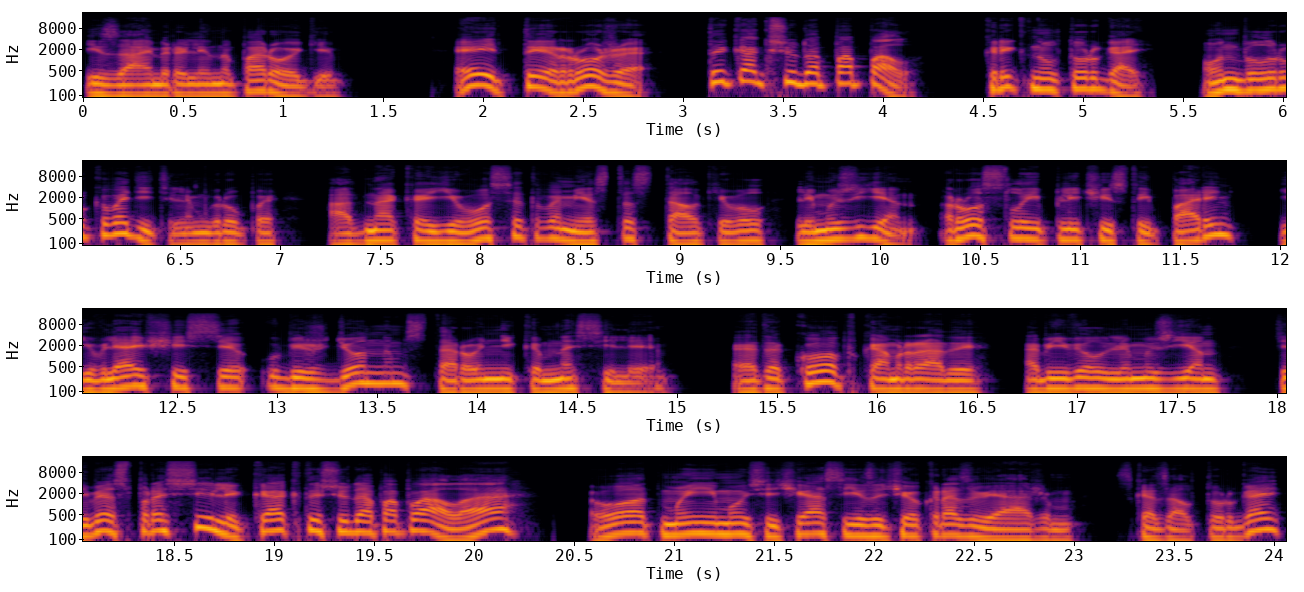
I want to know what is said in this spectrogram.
и замерли на пороге. «Эй, ты, рожа! Ты как сюда попал?» — крикнул Тургай. Он был руководителем группы, однако его с этого места сталкивал Лимузьен, рослый плечистый парень, являющийся убежденным сторонником насилия. «Это коп, комрады», — объявил Лимузьен. «Тебя спросили, как ты сюда попал, а?» «Вот мы ему сейчас язычок развяжем», — сказал Тургай,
